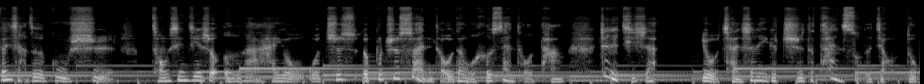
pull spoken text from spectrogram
分享这个故事，重新接受鹅啊，还有我吃呃不吃蒜头，但我喝蒜头汤，这个其实有产生了一个值得探索的角度。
